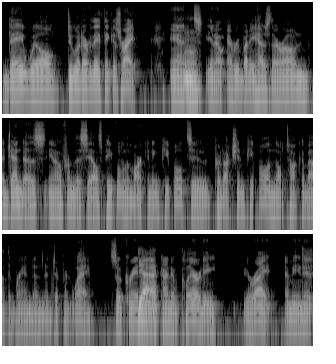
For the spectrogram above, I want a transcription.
they will do whatever they think is right and mm-hmm. you know everybody has their own agendas you know from the salespeople to the marketing people to production people and they'll talk about the brand in a different way so creating yeah. that kind of clarity you're right i mean it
